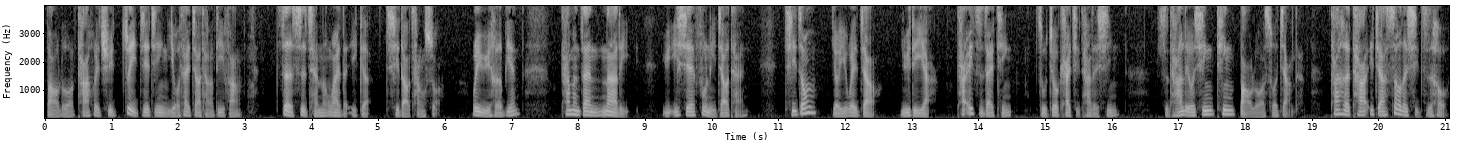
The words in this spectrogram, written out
保罗他会去最接近犹太教堂的地方，这是城门外的一个祈祷场所，位于河边。他们在那里与一些妇女交谈，其中有一位叫吕底亚，她一直在听，主就开启她的心，使她留心听保罗所讲的。她和她一家受了洗之后，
